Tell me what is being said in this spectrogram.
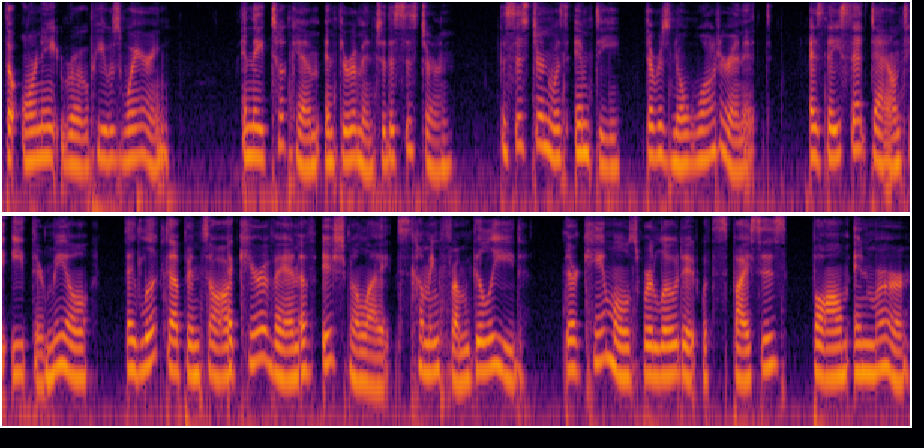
the ornate robe he was wearing. and they took him and threw him into the cistern. The cistern was empty, there was no water in it. As they sat down to eat their meal, they looked up and saw a caravan of Ishmaelites coming from Gilead. Their camels were loaded with spices, balm, and myrrh,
